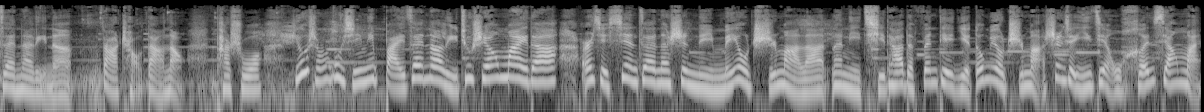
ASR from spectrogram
在那里呢大吵大闹，他说有什么不行？你摆在那里就是要卖的啊，而且现在呢是你没有尺码了，那你其他的分店也都没有尺码，剩下一件我很想买，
